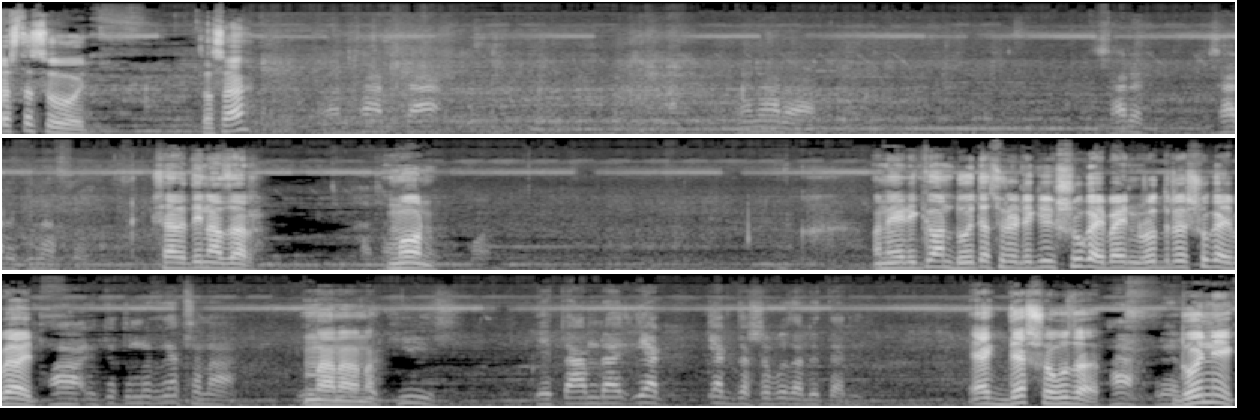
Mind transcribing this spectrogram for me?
রাস্তা সই চাষা সাড়ে তিন হাজার মন মানে এটি কি দইটা শুনে এটা কি শুকাই বাইন রোদ্রে শুকাই বাইন এটা তোমরা দেখছ না না, না, না। এটা আমরা এক এক দেড়শো বোঝা দিতে এক দেড়শো হ্যাঁ দৈনিক।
